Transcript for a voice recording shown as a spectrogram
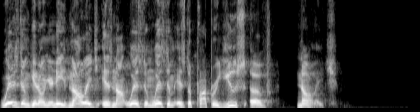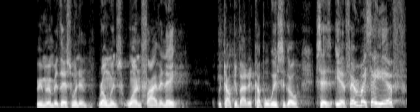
Wisdom, get on your knees. Knowledge is not wisdom. Wisdom is the proper use of knowledge. Remember this one in Romans 1 5 and 8? We talked about it a couple weeks ago. It says, if. Everybody say if.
